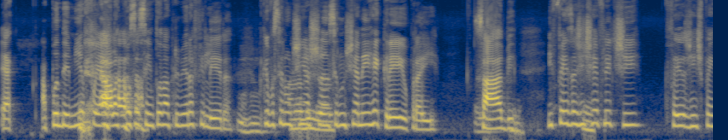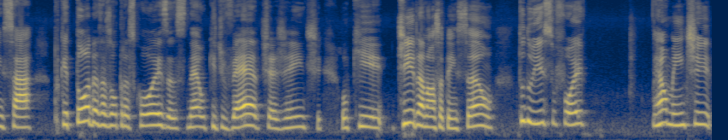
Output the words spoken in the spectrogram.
É a pandemia foi a aula que você sentou na primeira fileira, uhum. porque você não tinha chance, não tinha nem recreio para ir, é sabe? E fez a gente refletir, fez a gente pensar, porque todas as outras coisas, né, o que diverte a gente, o que tira a nossa atenção, tudo isso foi realmente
